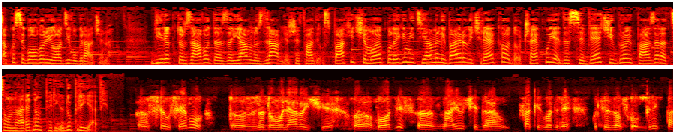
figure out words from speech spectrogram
ako se govori o odzivu građana. Direktor Zavoda za javno zdravlje Šefadil Spahić je mojoj koleginici Ameli Bajrović rekao da očekuje da se veći broj pazaraca u narednom periodu prijavi. Sve u svemu zadovoljavajući odziv, znajući da svake godine od sezonskog gripa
